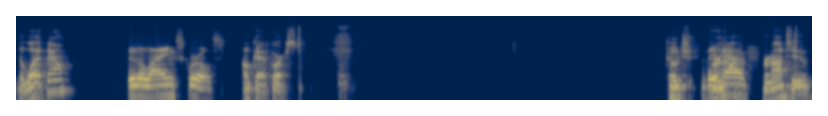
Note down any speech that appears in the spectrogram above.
The what now? They're the Lying Squirrels. Okay, of course. Coach They Bernat- have- Bernatu.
